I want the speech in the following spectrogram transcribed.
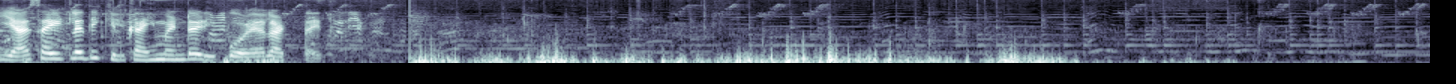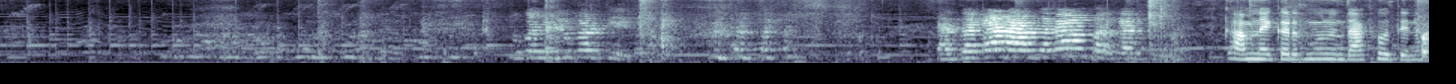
या साईडला देखील काही मंडळी पोळ्या लाटतायत. काम नाही करत म्हणून दाखवते ना.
